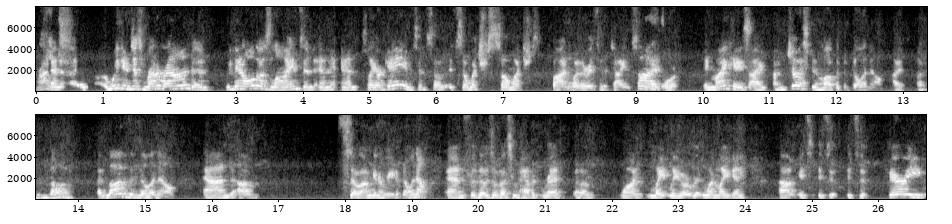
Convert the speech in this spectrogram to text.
right. and uh, we can just run around and within all those lines and and and play our games. And so it's so much so much fun, whether it's an Italian sonnet or in my case, I, I'm just in love with the villanelle. I, I love I love the villanelle, and um, so I'm going to read a villanelle. And for those of us who haven't read um, one lately or written one lately, uh, it's it's a it's a very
